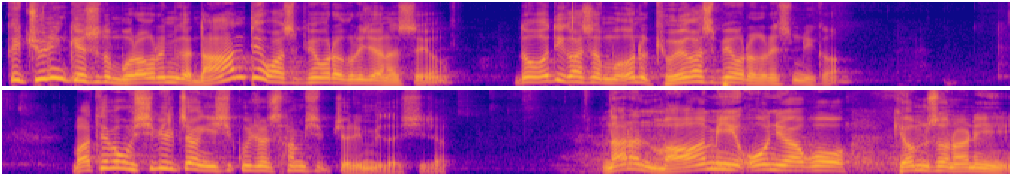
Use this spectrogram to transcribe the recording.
그 주님께서도 뭐라 그럽니까? 나한테 와서 배우라 그러지 않았어요? 너 어디 가서 뭐 어느 교회 가서 배우라 그랬습니까? 마태복음 11장 29절 30절입니다. 시작. 나는 마음이 온유하고 겸손하니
